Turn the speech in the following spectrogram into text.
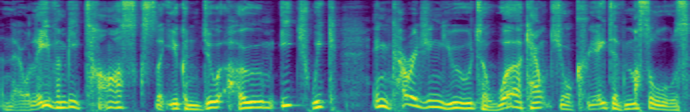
and there will even be tasks that you can do at home each week, encouraging you to work out your creative muscles,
